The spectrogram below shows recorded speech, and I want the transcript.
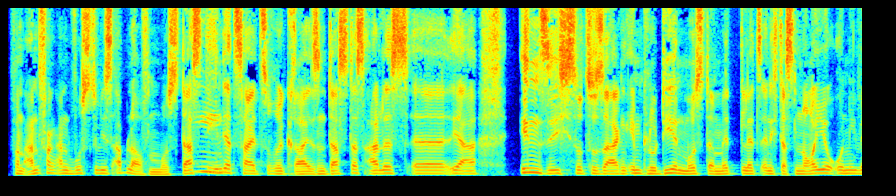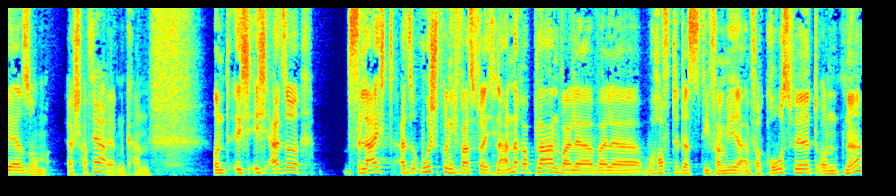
von Anfang an wusste, wie es ablaufen muss. Dass die in der Zeit zurückreisen, dass das alles äh, ja in sich sozusagen implodieren muss, damit letztendlich das neue Universum erschaffen Ja. werden kann. Und ich, ich, also, vielleicht, also ursprünglich war es vielleicht ein anderer Plan, weil er, weil er hoffte, dass die Familie einfach groß wird und, ne,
